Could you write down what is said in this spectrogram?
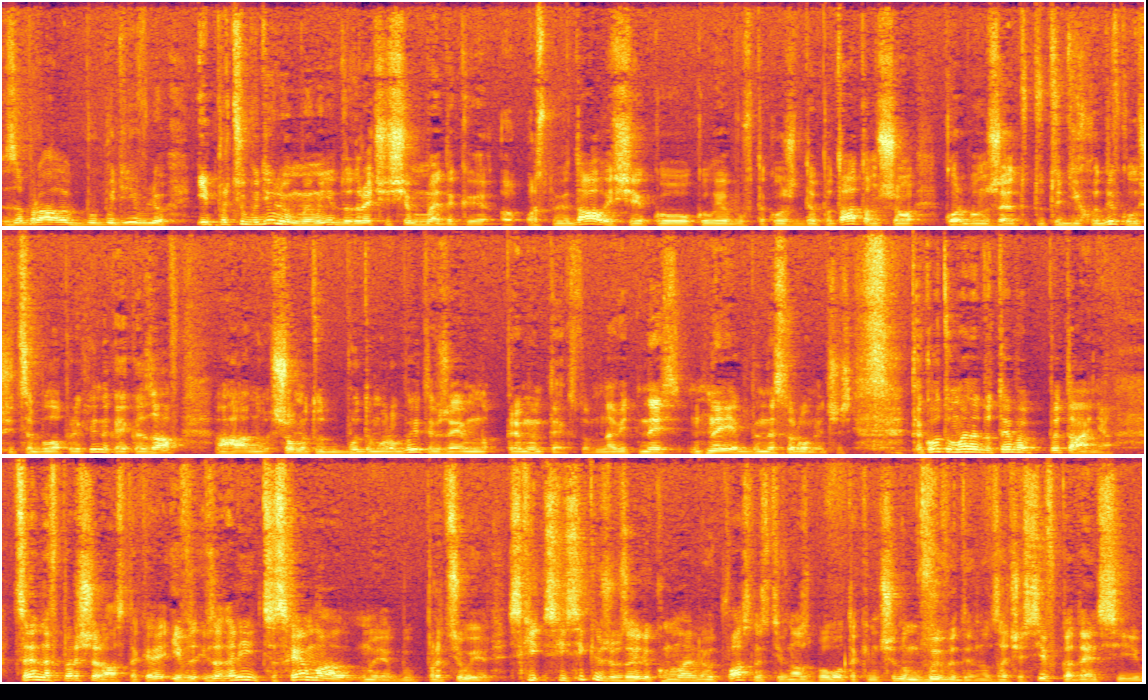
забрали в будівлю. І про цю будівлю ми, мені, до речі, ще медики розповідали, ще коли я був також депутатом, що Корбан вже тоді ходив, коли ще це була поліклініка, і казав, ага, ну що ми тут будемо робити вже їм прямим текстом, навіть не, не якби не соромлячись. Так от у мене до тебе питання. Це не в перший раз таке, і, і взагалі ця схема ну якби працює. Скільки, вже взагалі комунальної власності в нас було таким чином виведено за часів каденції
